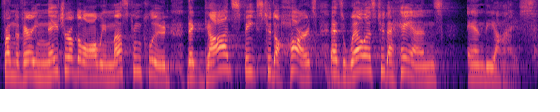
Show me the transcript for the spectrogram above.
From the very nature of the law, we must conclude that God speaks to the hearts as well as to the hands and the eyes.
